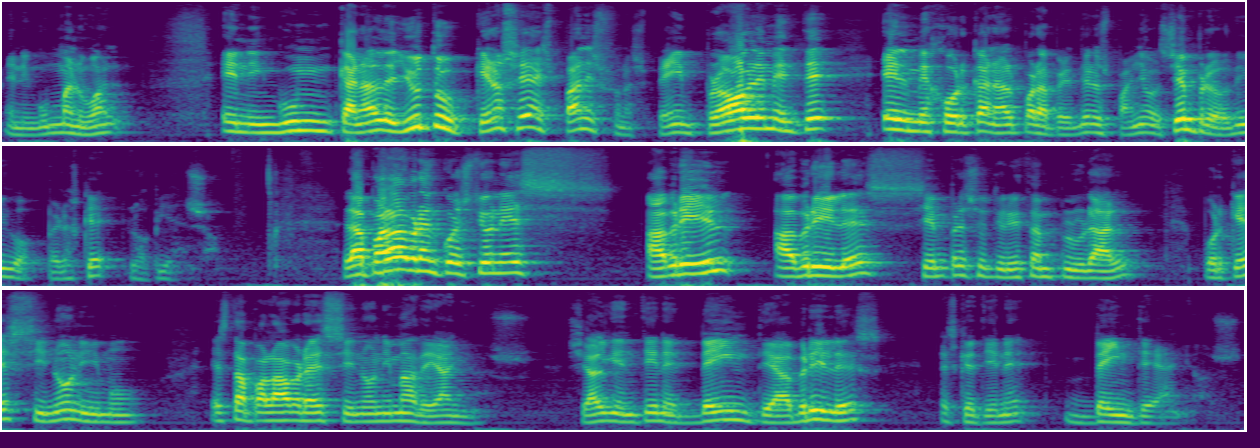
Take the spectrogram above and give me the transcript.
en ningún manual, en ningún canal de YouTube, que no sea Spanish from Spain, probablemente el mejor canal para aprender español, siempre lo digo, pero es que lo pienso. La palabra en cuestión es abril, abriles, siempre se utiliza en plural, porque es sinónimo, esta palabra es sinónima de años. Si alguien tiene 20 abriles, es que tiene 20 años.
